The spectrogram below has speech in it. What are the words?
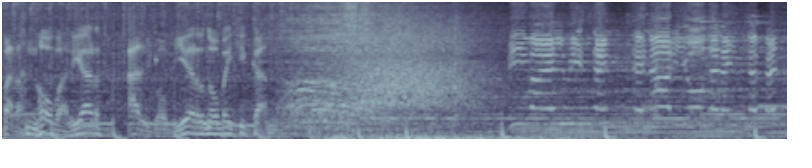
para no variar al gobierno mexicano. ¡Viva el bicentenario de la independencia!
